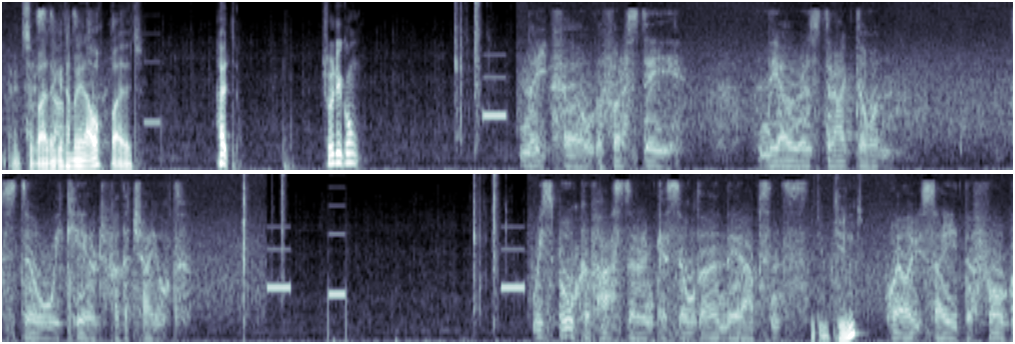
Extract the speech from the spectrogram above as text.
Ja, Wenn es so weitergeht, haben wir den auch bald. Halt! Entschuldigung. Night fell the first day, and the hours dragged on. Still we cared for the child. We spoke of Hastur and Casilda in their absence, Mit dem Kind? while outside the fog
